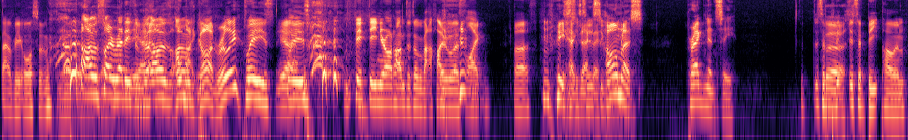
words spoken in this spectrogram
That would be awesome. I was so ready to. Yeah, I was. I oh my god, really? Please, Yeah. please. Fifteen-year-old Hunter talk about homeless like birth. yeah, exactly. Statistically- Homeless, pregnancy. It's a Birth. it's a beat poem.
